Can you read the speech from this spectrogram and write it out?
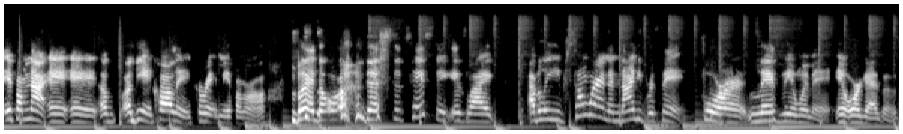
if I'm not, and, and uh, again, call in, correct me if I'm wrong, but the the statistic is like, I believe somewhere in the ninety percent for lesbian women in orgasms,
